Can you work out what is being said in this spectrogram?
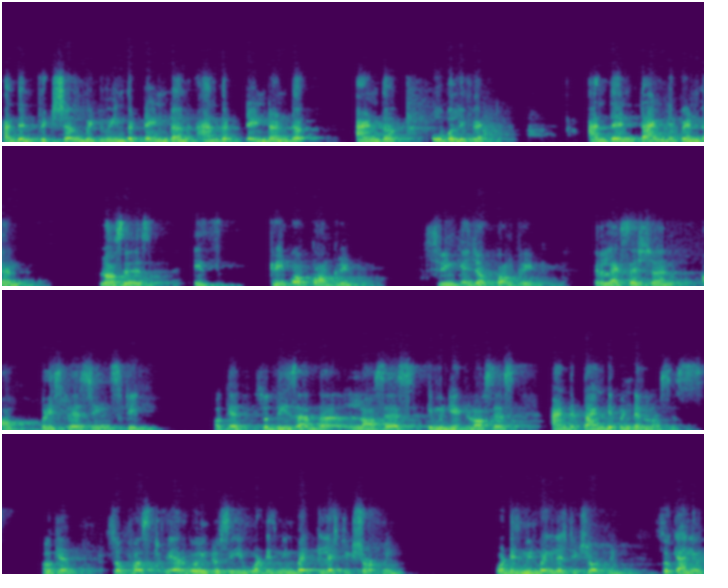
and then friction between the tendon and the tendon duct and the wobble effect. And then time dependent losses is creep of concrete, shrinkage of concrete, relaxation of pre-stressing steel. Okay, so these are the losses, immediate losses and the time dependent losses. Okay, so first we are going to see what is mean by elastic shortening. What is mean by elastic shortening? So can you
